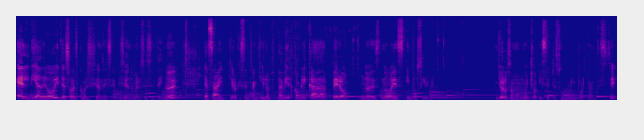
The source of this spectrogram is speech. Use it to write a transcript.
el día de hoy de Sobres Conversaciones, episodio número 69. Ya saben, quiero que estén tranquilos. La vida es complicada, pero no es, no es imposible. Yo los amo mucho y sé que son muy importantes, ¿sí?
